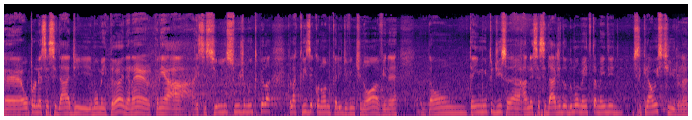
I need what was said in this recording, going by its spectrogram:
É, ou por necessidade momentânea, né? Que nem a, a, esse estilo ele surge muito pela, pela crise econômica ali de 29, né? Então tem muito disso, a, necessidade do, do, momento também de, de, se criar um estilo, né?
